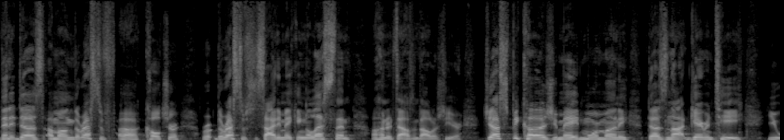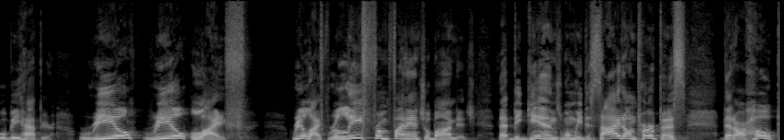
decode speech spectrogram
than it does among the rest of uh, culture, r- the rest of society making less than $100,000 a year. Just because you made more money does not guarantee you will be happier. Real, real life, real life, relief from financial bondage that begins when we decide on purpose that our hope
